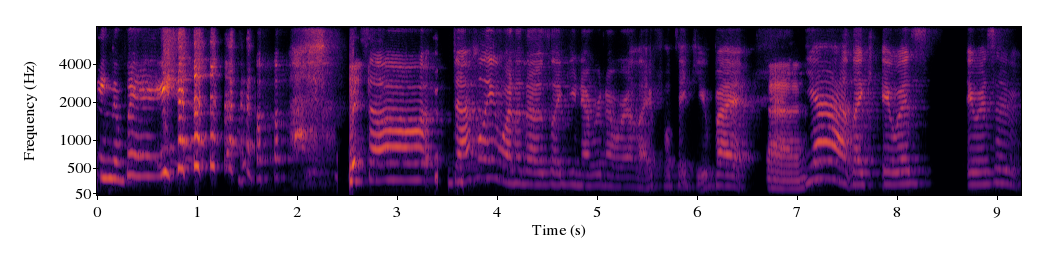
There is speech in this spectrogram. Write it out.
The way. so definitely one of those like you never know where life will take you. But Uh, yeah, like it was it was a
